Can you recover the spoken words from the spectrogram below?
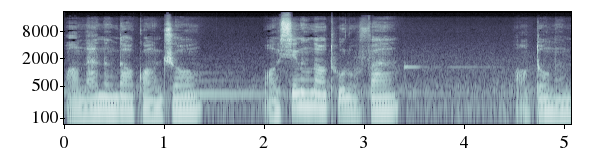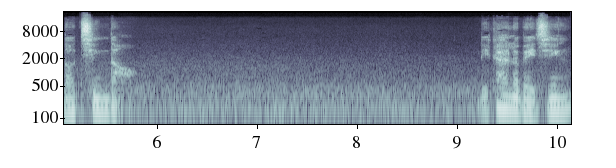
往南能到广州，往西能到吐鲁番。往东能到青岛，离开了北京，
